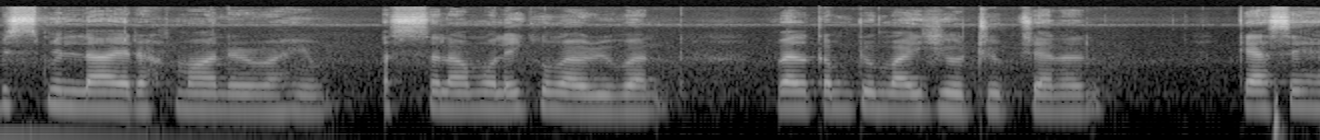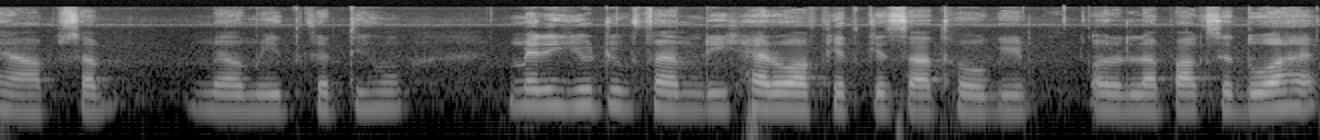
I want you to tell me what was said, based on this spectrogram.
बिसमीम वालेकुम everyone. Welcome to my YouTube channel. कैसे हैं आप सब? मैं उम्मीद करती हूँ मेरी यूट्यूब फैमिली हैरो आफियत के साथ होगी और अल्लाह पाक से दुआ है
